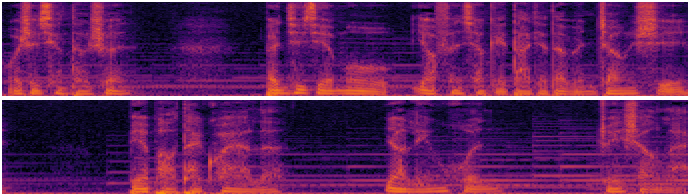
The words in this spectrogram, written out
我是青藤顺。本期节目要分享给大家的文章是：别跑太快了，让灵魂追上来。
